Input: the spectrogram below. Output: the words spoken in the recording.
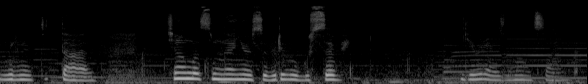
Iminota itanu cyangwa se umwanya wose biri bugusabe. Ngewe uraza uhansanga uraguwe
